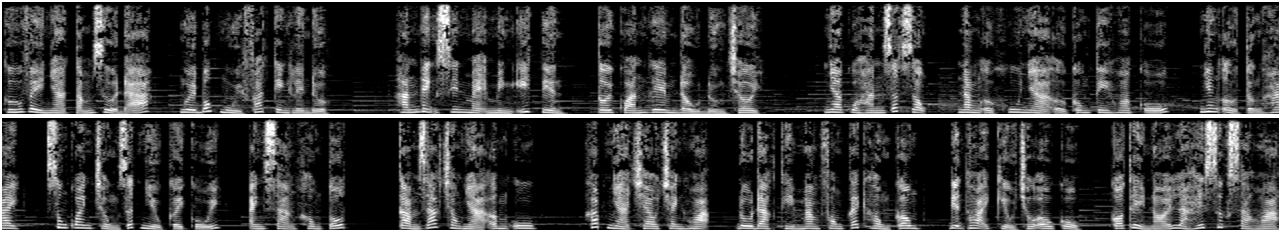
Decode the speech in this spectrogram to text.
cứ về nhà tắm rửa đã, người bốc mùi phát kinh lên được. Hắn định xin mẹ mình ít tiền, tới quán game đầu đường chơi. Nhà của hắn rất rộng, nằm ở khu nhà ở công ty Hoa Cố, nhưng ở tầng 2, xung quanh trồng rất nhiều cây cối, ánh sáng không tốt. Cảm giác trong nhà âm u, khắp nhà treo tranh họa, đồ đạc thì mang phong cách Hồng Kông, điện thoại kiểu châu Âu cổ, có thể nói là hết sức xa hoa.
